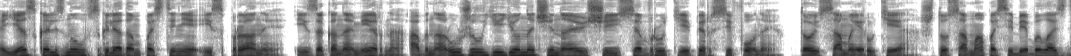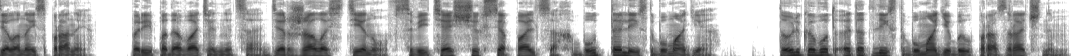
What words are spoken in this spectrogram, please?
Я скользнул взглядом по стене из праны и закономерно обнаружил ее начинающейся в руке Персифоны, той самой руке, что сама по себе была сделана из праны. Преподавательница держала стену в светящихся пальцах, будто лист бумаги. Только вот этот лист бумаги был прозрачным,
